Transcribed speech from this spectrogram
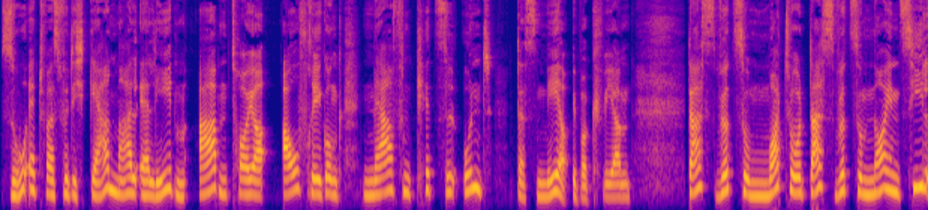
so etwas würde ich gern mal erleben. Abenteuer, Aufregung, Nervenkitzel und das Meer überqueren. Das wird zum Motto, das wird zum neuen Ziel.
